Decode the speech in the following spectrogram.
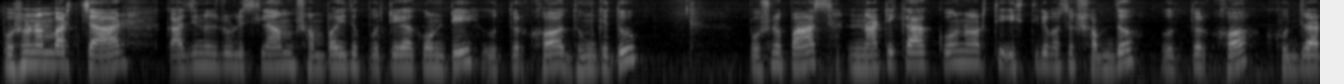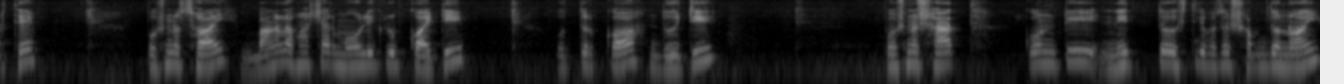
প্রশ্ন নাম্বার চার, কাজী নজরুল ইসলাম সম্পাদিত পত্রিকা কোনটি? উত্তর খ, ধূমকেতু। প্রশ্ন পাঁচ, নাটিকা কোন অর্থে স্ত্রীবাচক শব্দ? উত্তর খ, ক্ষুদ্রার্থে। প্রশ্ন ছয়, বাংলা ভাষার মৌলিক রূপ কয়টি? উত্তর ক, দুইটি। প্রশ্ন সাত, কোনটি নিত্য স্ত্রীবাচক শব্দ নয়?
